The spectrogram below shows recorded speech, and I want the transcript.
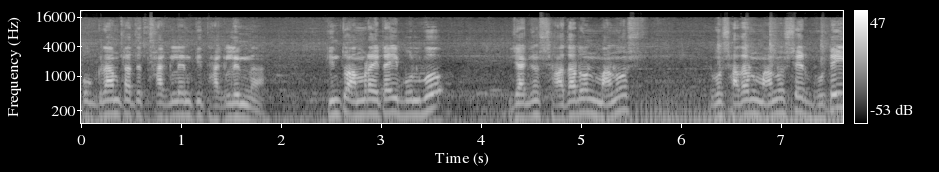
প্রোগ্রামটাতে থাকলেন কি থাকলেন না। কিন্তু আমরা এটাই বলব যে একজন সাধারণ মানুষ এবং সাধারণ মানুষের ভোটেই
